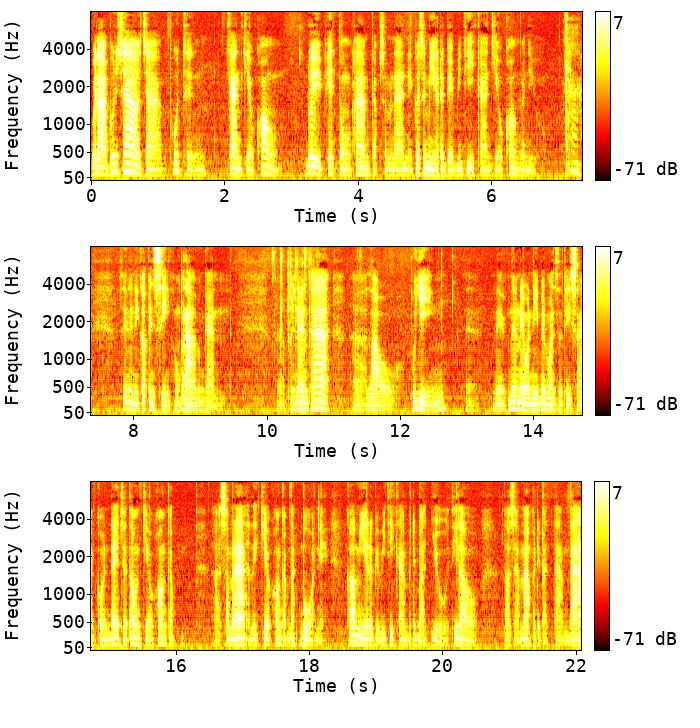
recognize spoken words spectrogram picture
เวลาพระพุทธเจ้าจะพูดถึงการเกี่ยวข้องด้วยเพศตรงข้ามกับสมณะเนี่ยก็จะมีระเบียบวิธีการเกี่ยวข้องกันอยู่ค่ะซึ่งอันนี้ก็เป็นสีของพระเหมือนกัน เพราะฉะนั้นถ้าเราผู้หญิงใน เนื่องในวันนี้เป็นวันสตรีสากลได้จะต้องเกี่ยวข้องกับสมณะหรือเกี่ยวข้องกับนักบวชเนี่ยก็มีระเบียบวิธีการปฏิบัติอยู่ที่เราเราสามารถปฏิบัติตามได้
